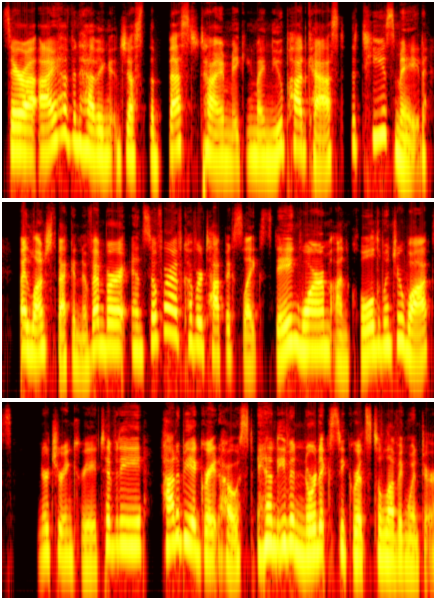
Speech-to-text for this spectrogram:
Sarah, I have been having just the best time making my new podcast, The Teasmade. I launched back in November, and so far I've covered topics like staying warm on cold winter walks, nurturing creativity, how to be a great host, and even Nordic secrets to loving winter.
